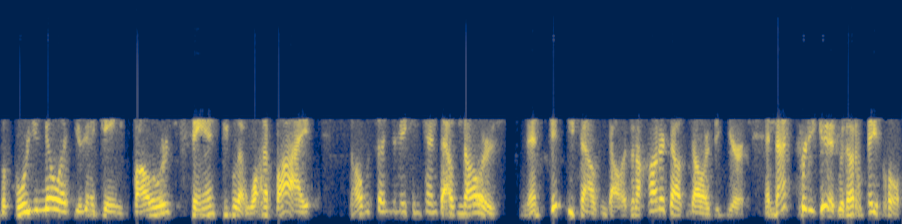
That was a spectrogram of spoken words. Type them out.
Before you know it, you're going to gain followers, fans, people that want to buy. And all of a sudden, you're making ten thousand dollars, and fifty thousand dollars, and a hundred thousand dollars a year, and that's pretty good without a label.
